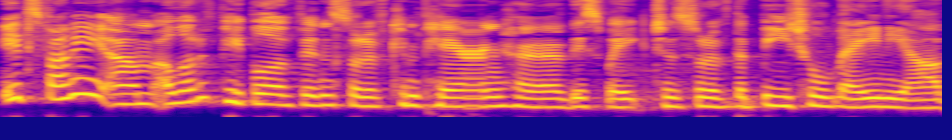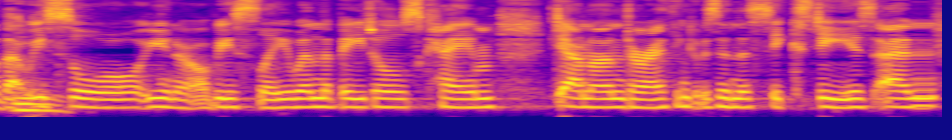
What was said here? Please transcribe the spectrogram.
It's funny. Um, a lot of people have been sort of comparing her this week to sort of the Beatlemania that we saw, you know, obviously when the Beatles came down under, I think it was in the 60s. And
